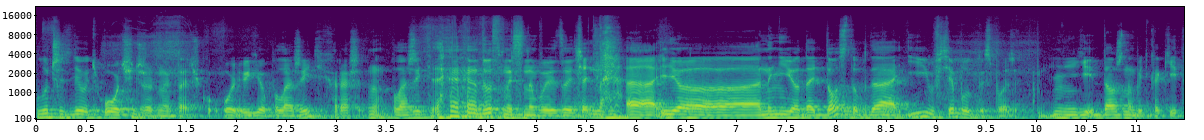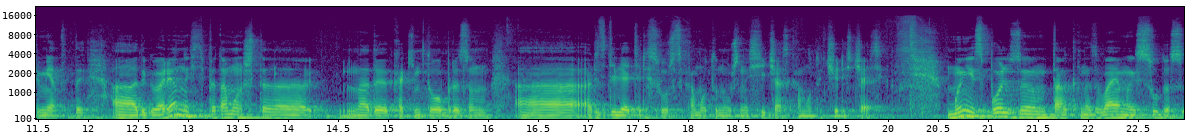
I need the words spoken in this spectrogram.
Лучше сделать очень жирную тачку, ее положить, хорошо, ну, положить, двусмысленно будет звучать, uh, ее, на нее дать доступ, да, и все будут использовать. Должны быть какие-то методы договоренности, потому что надо каким-то образом разделять ресурсы, кому-то нужно сейчас, кому-то через часик. Мы используем так называемый судос,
